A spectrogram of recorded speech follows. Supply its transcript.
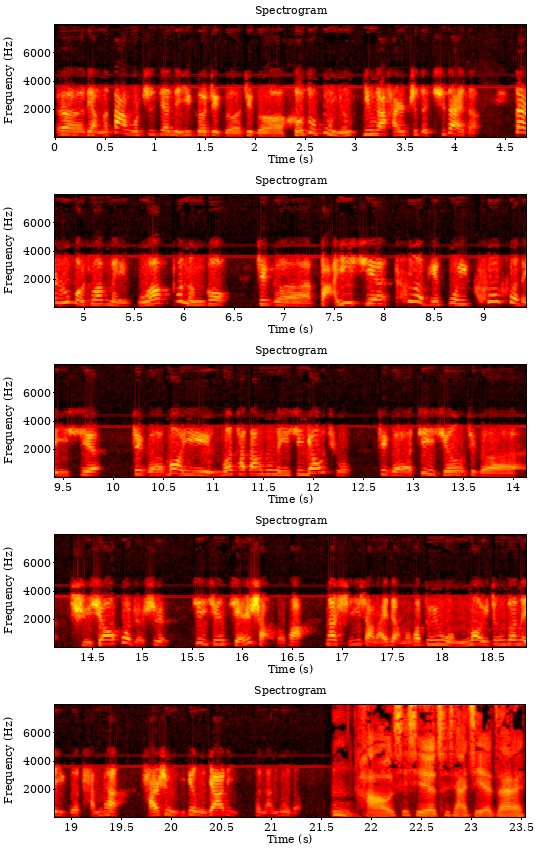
呃两个大国之间的一个这个这个合作共赢，应该还是值得期待的。但如果说美国不能够这个把一些特别过于苛刻的一些。这个贸易摩擦当中的一些要求，这个进行这个取消或者是进行减少的话，那实际上来讲的话，对于我们贸易争端的一个谈判，还是有一定的压力和难度的。嗯，好，谢谢翠霞姐在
